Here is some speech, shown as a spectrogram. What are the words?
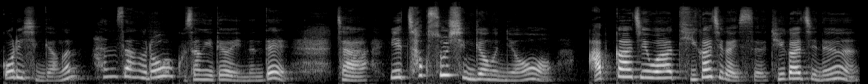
꼬리 신경은 한 쌍으로 구성이 되어 있는데, 자, 이 척수 신경은요, 앞가지와 뒤가지가 있어요. 뒤가지는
